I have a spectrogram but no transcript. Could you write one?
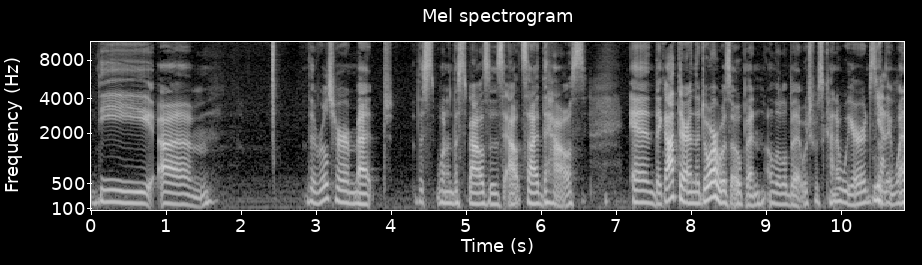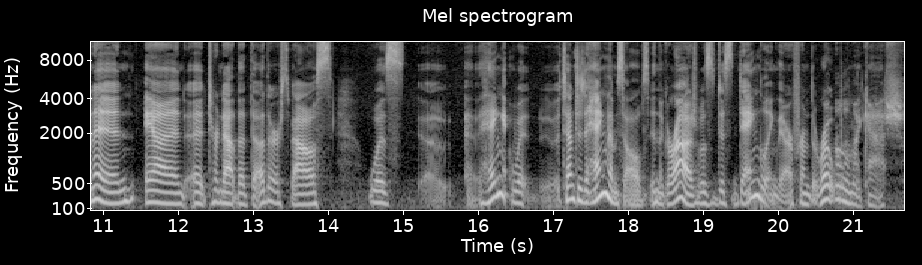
the um, the realtor met this one of the spouses outside the house and they got there and the door was open a little bit which was kind of weird so Yeah. they went in and it turned out that the other spouse was uh, hang attempted to hang themselves in the garage was just dangling there from the rope Oh my gosh.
